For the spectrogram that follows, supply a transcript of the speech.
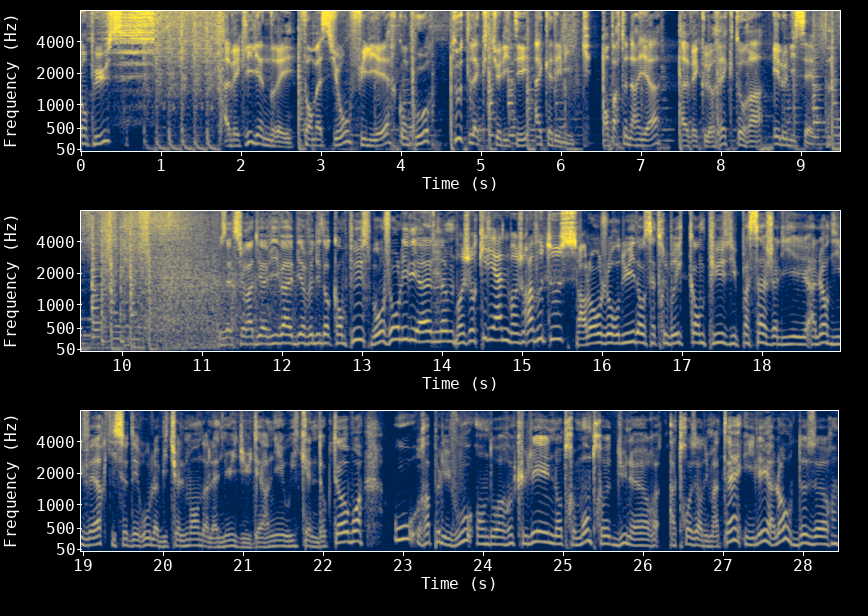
Campus avec Liliane Drey. Formation, filière, concours, toute l'actualité académique. En partenariat avec le rectorat et l'ONICEP. Vous êtes sur Radio Aviva et bienvenue dans Campus. Bonjour Liliane. Bonjour Kylian, bonjour à vous tous. Parlons aujourd'hui dans cette rubrique Campus du passage à l'heure d'hiver qui se déroule habituellement dans la nuit du dernier week-end d'octobre où, rappelez-vous, on doit reculer notre montre d'une heure. À 3 heures du matin, il est alors 2 heures.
